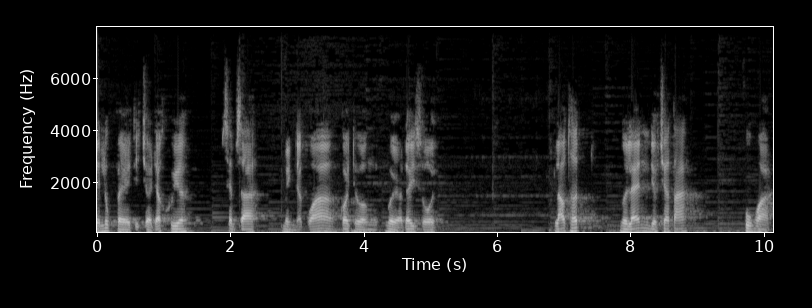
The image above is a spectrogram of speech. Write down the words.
Đến lúc về thì trời đã khuya. Xem ra, mình đã quá coi thường người ở đây rồi. Lão thất, Người lên điều tra ta. Phu Hòa,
